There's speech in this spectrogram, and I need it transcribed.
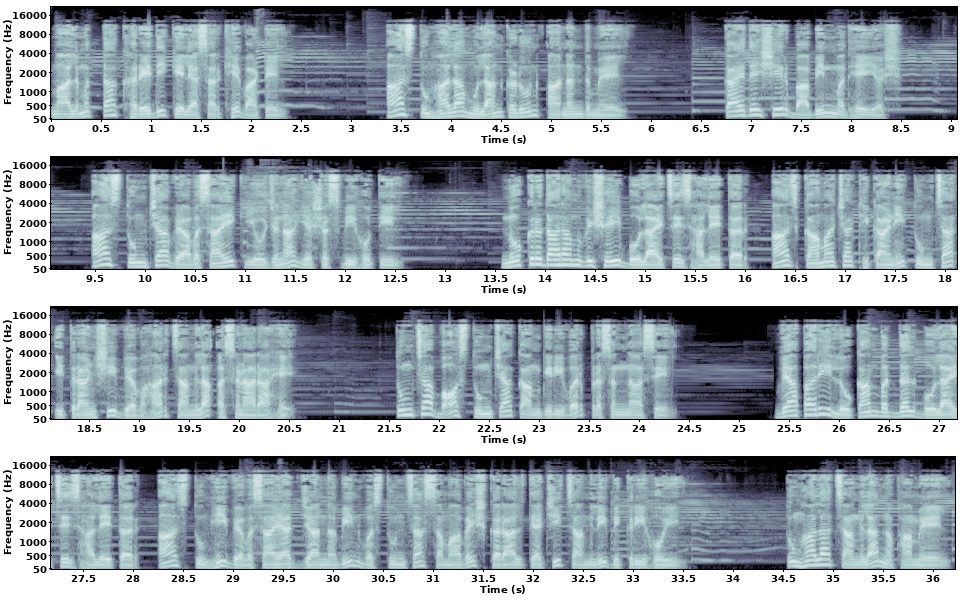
मालमत्ता खरेदी केल्यासारखे वाटेल. आज तुम्हाला मुलांकडून आनंद मिळेल. कायदेशीर बाबींमध्ये यश. आज तुमच्या व्यावसायिक योजना यशस्वी होतील. नोकरदारांविषयी बोलायचे झाले तर आज कामाच्या ठिकाणी तुमचा इतरांशी व्यवहार चांगला असणार आहे. तुमचा बॉस तुमच्या कामगिरीवर प्रसन्न असेल. व्यापारी लोकांबद्दल बोलायचे झाले तर आज तुम्ही व्यवसायात ज्या नवीन वस्तूंचा समावेश कराल त्याची चांगली विक्री होईल. तुम्हाला चांगला नफा मिळेल.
